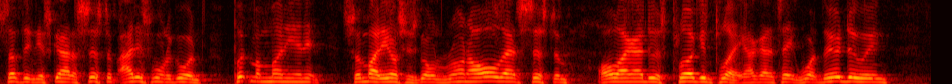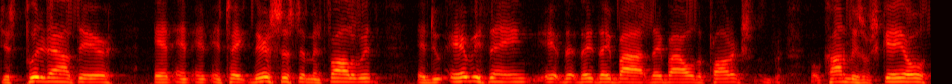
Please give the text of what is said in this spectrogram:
something that's got a system. I just want to go and put my money in it. Somebody else is going to run all that system. All I got to do is plug and play. I got to take what they're doing, just put it out there, and, and, and, and take their system and follow it and do everything. They, they, buy they buy all the products, economies of scale.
